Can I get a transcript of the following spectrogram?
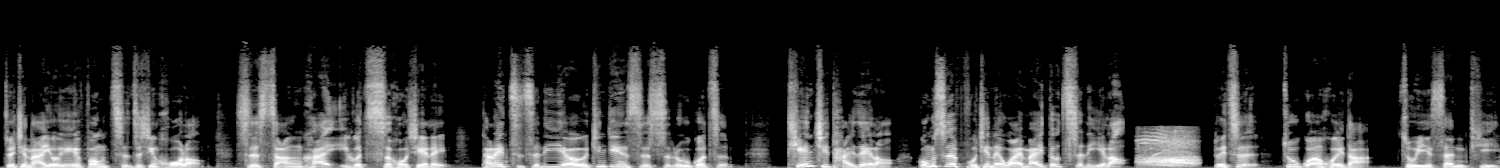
最近呢又有一封辞职信火了，是上海一个吃货写的，他的辞职理由仅仅是十六个字。天气太热了，公司附近的外卖都吃腻了。对此，主管回答：“注意身体。”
